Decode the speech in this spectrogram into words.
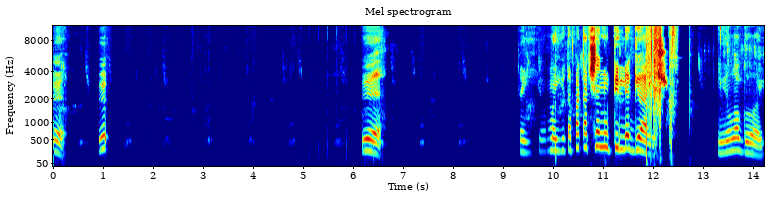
Е. Е. Е. Да ё-моё, да пока чану ты лягаешь. Не лагаю.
